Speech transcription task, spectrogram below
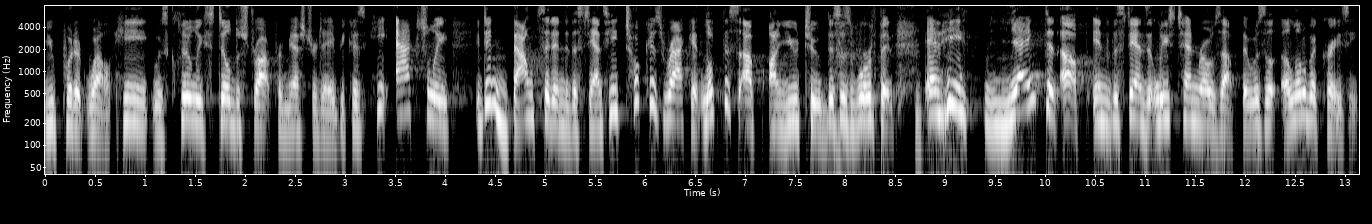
you put it well. He was clearly still distraught from yesterday because he actually, it didn't bounce it into the stands. He took his racket, look this up on YouTube, this is worth it, and he yanked it up into the stands, at least 10 rows up. It was a, a little bit crazy.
